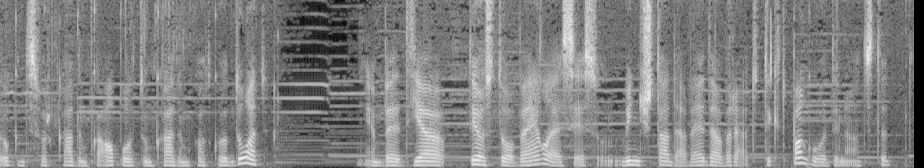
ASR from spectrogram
to, ka es varu kādam kalpot un kādam kaut ko dot. Ja, bet, ja Dievs to vēlēsies un viņš tādā veidā varētu tikt pagodināts, tad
